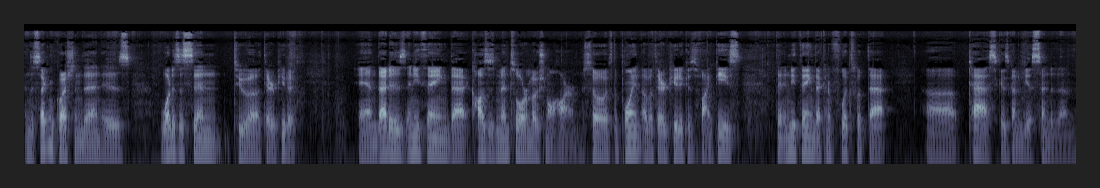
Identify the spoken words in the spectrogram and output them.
And the second question then is, what is a sin to a therapeutic? And that is anything that causes mental or emotional harm. So if the point of a therapeutic is to find peace, then anything that conflicts with that uh, task is going to be a sin to them.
